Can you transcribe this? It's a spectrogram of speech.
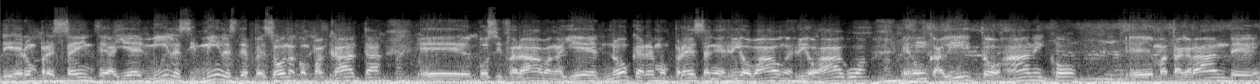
dijeron presente ayer miles y miles de personas con pancarta, eh, vociferaban ayer, no queremos presa en el río Bao, en el río Agua, en Juncalito, Jánico, eh, Mata Grande,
